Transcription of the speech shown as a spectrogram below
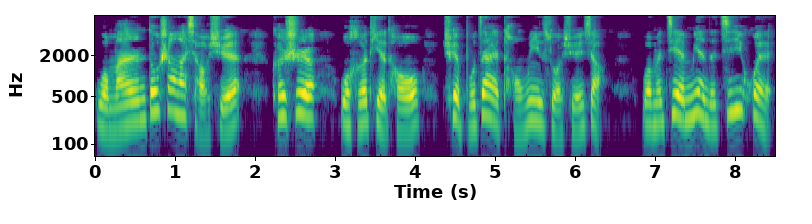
我们都上了小学，可是我和铁头却不在同一所学校，我们见面的机会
